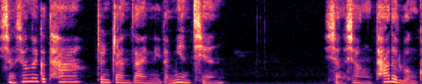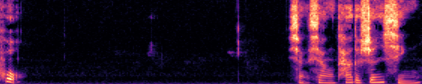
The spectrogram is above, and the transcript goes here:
想象那个他正站在你的面前，想象他的轮廓，想象他的身形，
